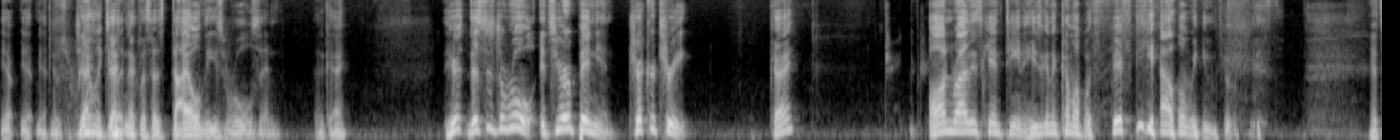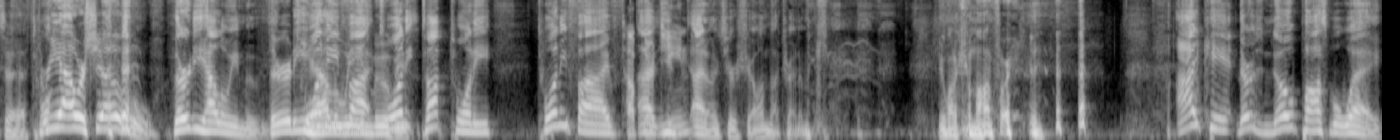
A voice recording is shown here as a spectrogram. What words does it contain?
Yep, yep, yep. was Jack, really Jack good. Nicholas says, dial these rules in. Okay. Here, this is the rule. It's your opinion. Trick or treat. Okay. On Riley's Cantina, he's going to come up with 50 Halloween movies, It's a three-hour show. 30 Halloween movies, 30 Halloween 20, movies. top 20, 25. Top uh, you- 13? I know, it's your show. I'm not trying to make it. you want to come on for it? I can't, there is no possible way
